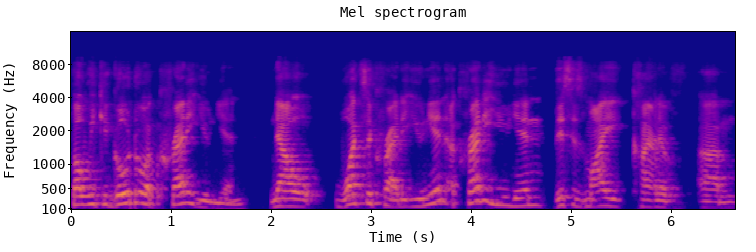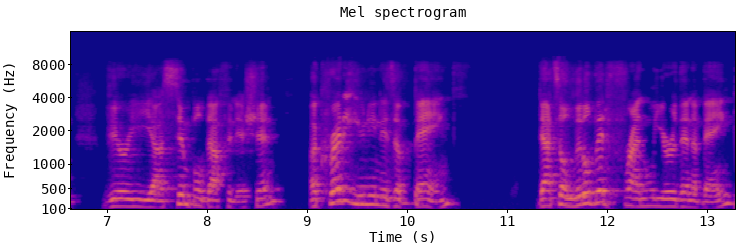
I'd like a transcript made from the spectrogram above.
but we could go to a credit union now what's a credit union a credit union this is my kind of um, very uh, simple definition a credit union is a bank that's a little bit friendlier than a bank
